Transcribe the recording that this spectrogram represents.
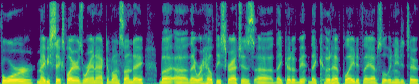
four, maybe six players were inactive on Sunday, but uh, they were healthy scratches. Uh, they could have been, they could have played if they absolutely needed to.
